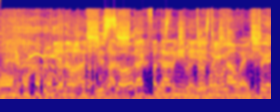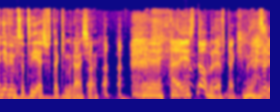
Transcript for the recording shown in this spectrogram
Nie no, aż, Wiesz aż co? tak fatalnie źle. nie To, jest. to, Pojechałeś. to ja nie wiem, co ty jesz w takim razie. Ale jest dobre w takim razie.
